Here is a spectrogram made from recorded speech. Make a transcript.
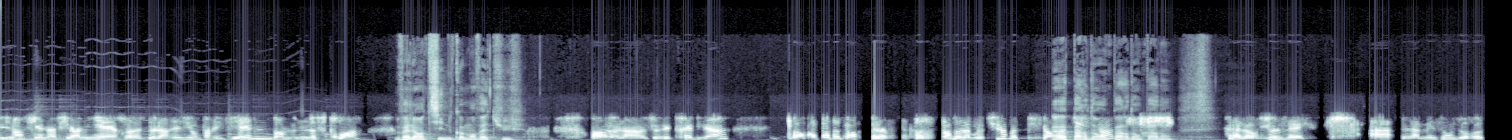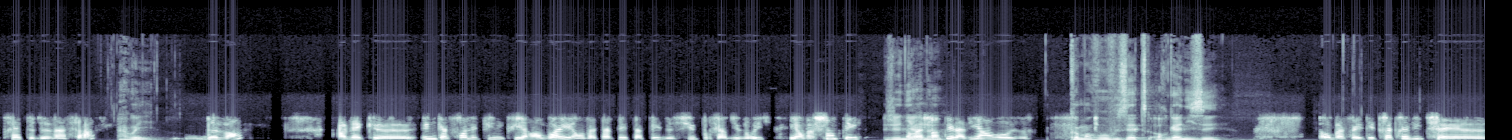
une ancienne infirmière de la région parisienne dans le 9-3. Valentine, comment vas-tu? Oh là là, je vais très bien. Bon, attends, attends, euh, je sors de la voiture parce que je suis en Ah, pardon, là. pardon, pardon. Alors, je vais à la maison de retraite de Vinsaf, Ah oui? Devant, avec euh, une casserole et puis une cuillère en bois et on va taper, taper dessus pour faire du bruit. Et on va chanter. On va Génial. chanter La vie en rose. Comment vous vous êtes organisé? Oh bah ça a été très très vite fait. Euh,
